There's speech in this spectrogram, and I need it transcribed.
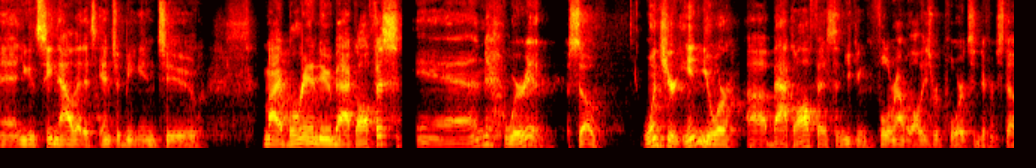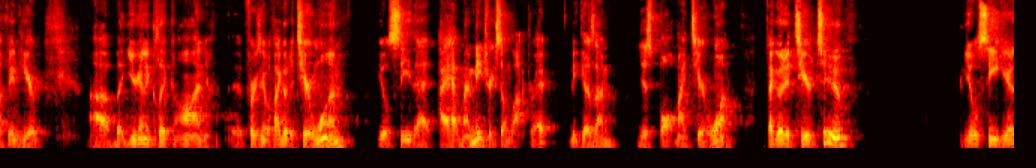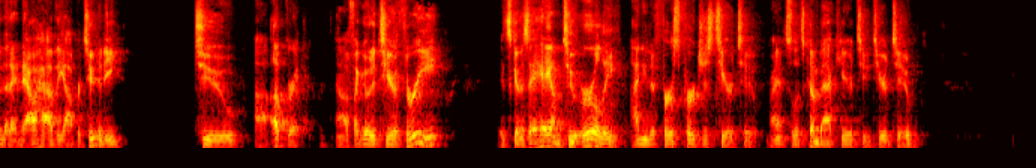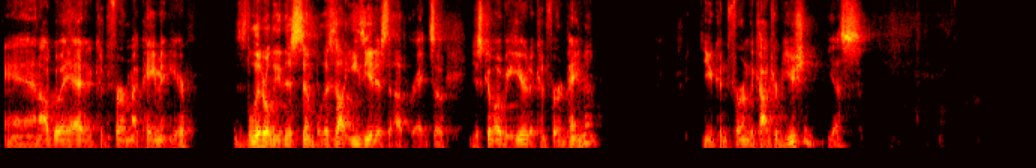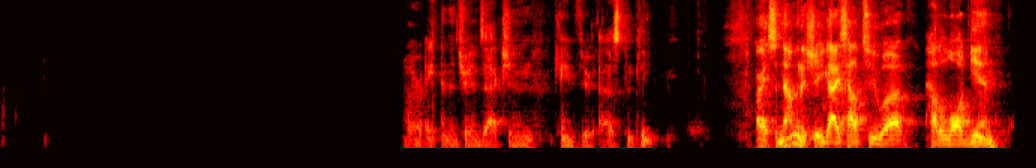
And you can see now that it's entered me into my brand new back office and we're in. So once you're in your uh, back office and you can fool around with all these reports and different stuff in here uh, but you're going to click on uh, for example if i go to tier one you'll see that i have my matrix unlocked right because i'm just bought my tier one if i go to tier two you'll see here that i now have the opportunity to uh, upgrade now if i go to tier three it's going to say, hey, I'm too early. I need to first purchase tier two, right? So let's come back here to tier two. And I'll go ahead and confirm my payment here. It's literally this simple. This is how easy it is to upgrade. So you just come over here to confirm payment. Do you confirm the contribution? Yes. All right. And the transaction came through as complete. All right, so now I'm going to show you guys how to uh, how to log in.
